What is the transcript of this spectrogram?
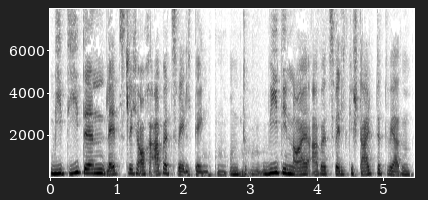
wie die denn letztlich auch Arbeitswelt denken und mhm. wie die neue Arbeitswelt gestaltet werden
